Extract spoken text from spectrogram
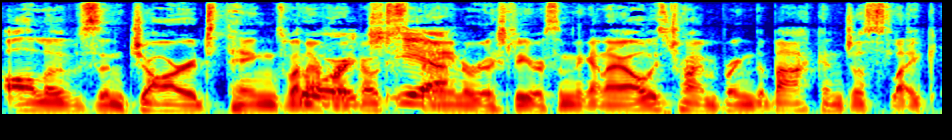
olives and jarred things whenever I go to Spain yeah. or Italy or something, and I always try and bring them back and just like,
